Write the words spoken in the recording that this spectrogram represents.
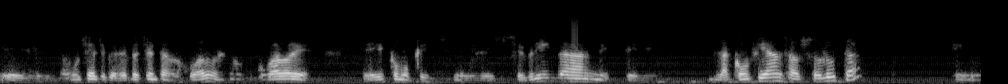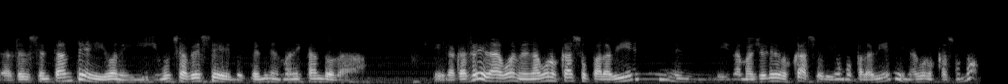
eh, los muchachos que representan a los jugadores, ¿no? Los jugadores eh, es como que se, se brindan este, la confianza absoluta eh, al representante y bueno y muchas veces le terminan manejando la eh, la carrera. Bueno en algunos casos para bien en, la mayoría de los casos digamos para bien y en algunos casos no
